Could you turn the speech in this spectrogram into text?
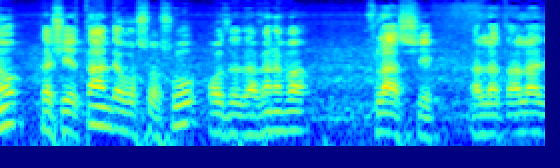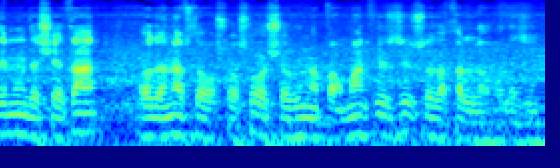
نو د شیطان د وسوسو او د دغه نه به خلاص شي الله تعالی دې موږ د شیطان او د نفس د وسوسو او شرونو په امان کې صدق الله العظیم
